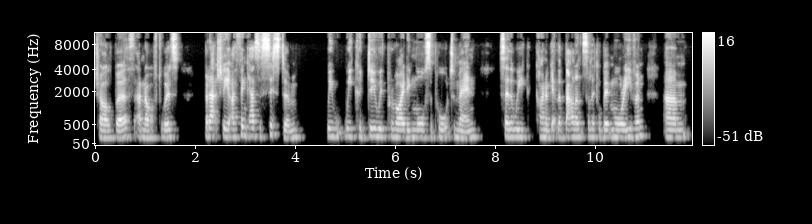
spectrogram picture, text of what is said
childbirth and afterwards. But actually, I think as a system, we we could do with providing more support to men so that we kind of get the balance a little bit more even. Um,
